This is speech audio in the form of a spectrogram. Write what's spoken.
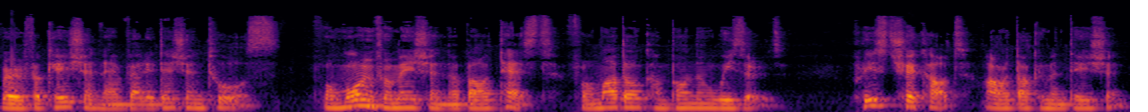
verification and validation tools for more information about tests for Model Component Wizard, please check out our documentation.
